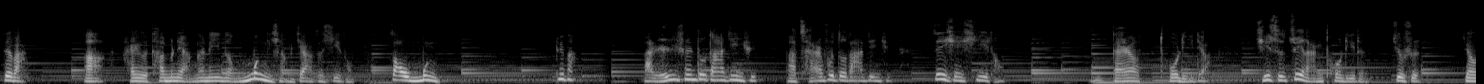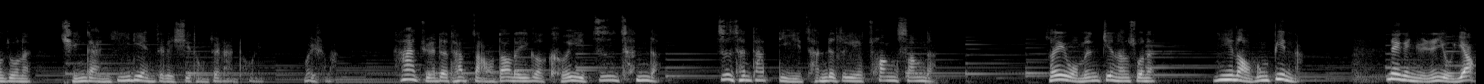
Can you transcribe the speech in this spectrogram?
对吧？啊，还有他们两个人一种梦想价值系统，造梦，对吧？把人生都搭进去。把财富都搭进去，这些系统，都要脱离掉。其实最难脱离的就是叫做呢情感依恋这个系统最难脱离。为什么？他觉得他找到了一个可以支撑的，支撑他底层的这些创伤的。所以我们经常说呢，你老公病了，那个女人有药，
